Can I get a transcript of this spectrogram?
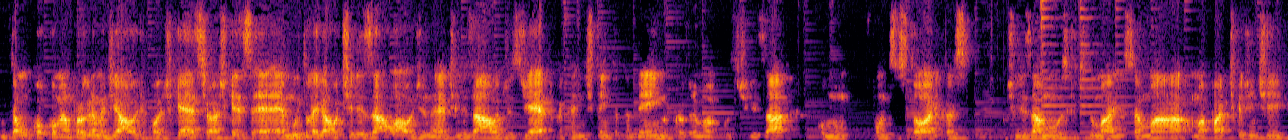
Então, como é um programa de áudio, podcast, eu acho que é, é, muito legal utilizar o áudio, né? Utilizar áudios de época, que a gente tenta também no programa utilizar como fontes históricas, utilizar música e tudo mais. Isso é uma, uma parte que a gente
